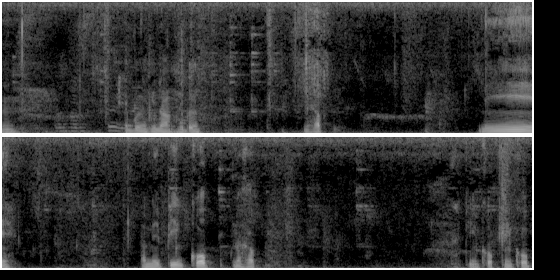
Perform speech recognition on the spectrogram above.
อืม เบิ้งพี่น้องให้เบิ้งนะครับ นี่อันนี้ปิ้งกบนะครับ ปิ้งกบปิ้งกบ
